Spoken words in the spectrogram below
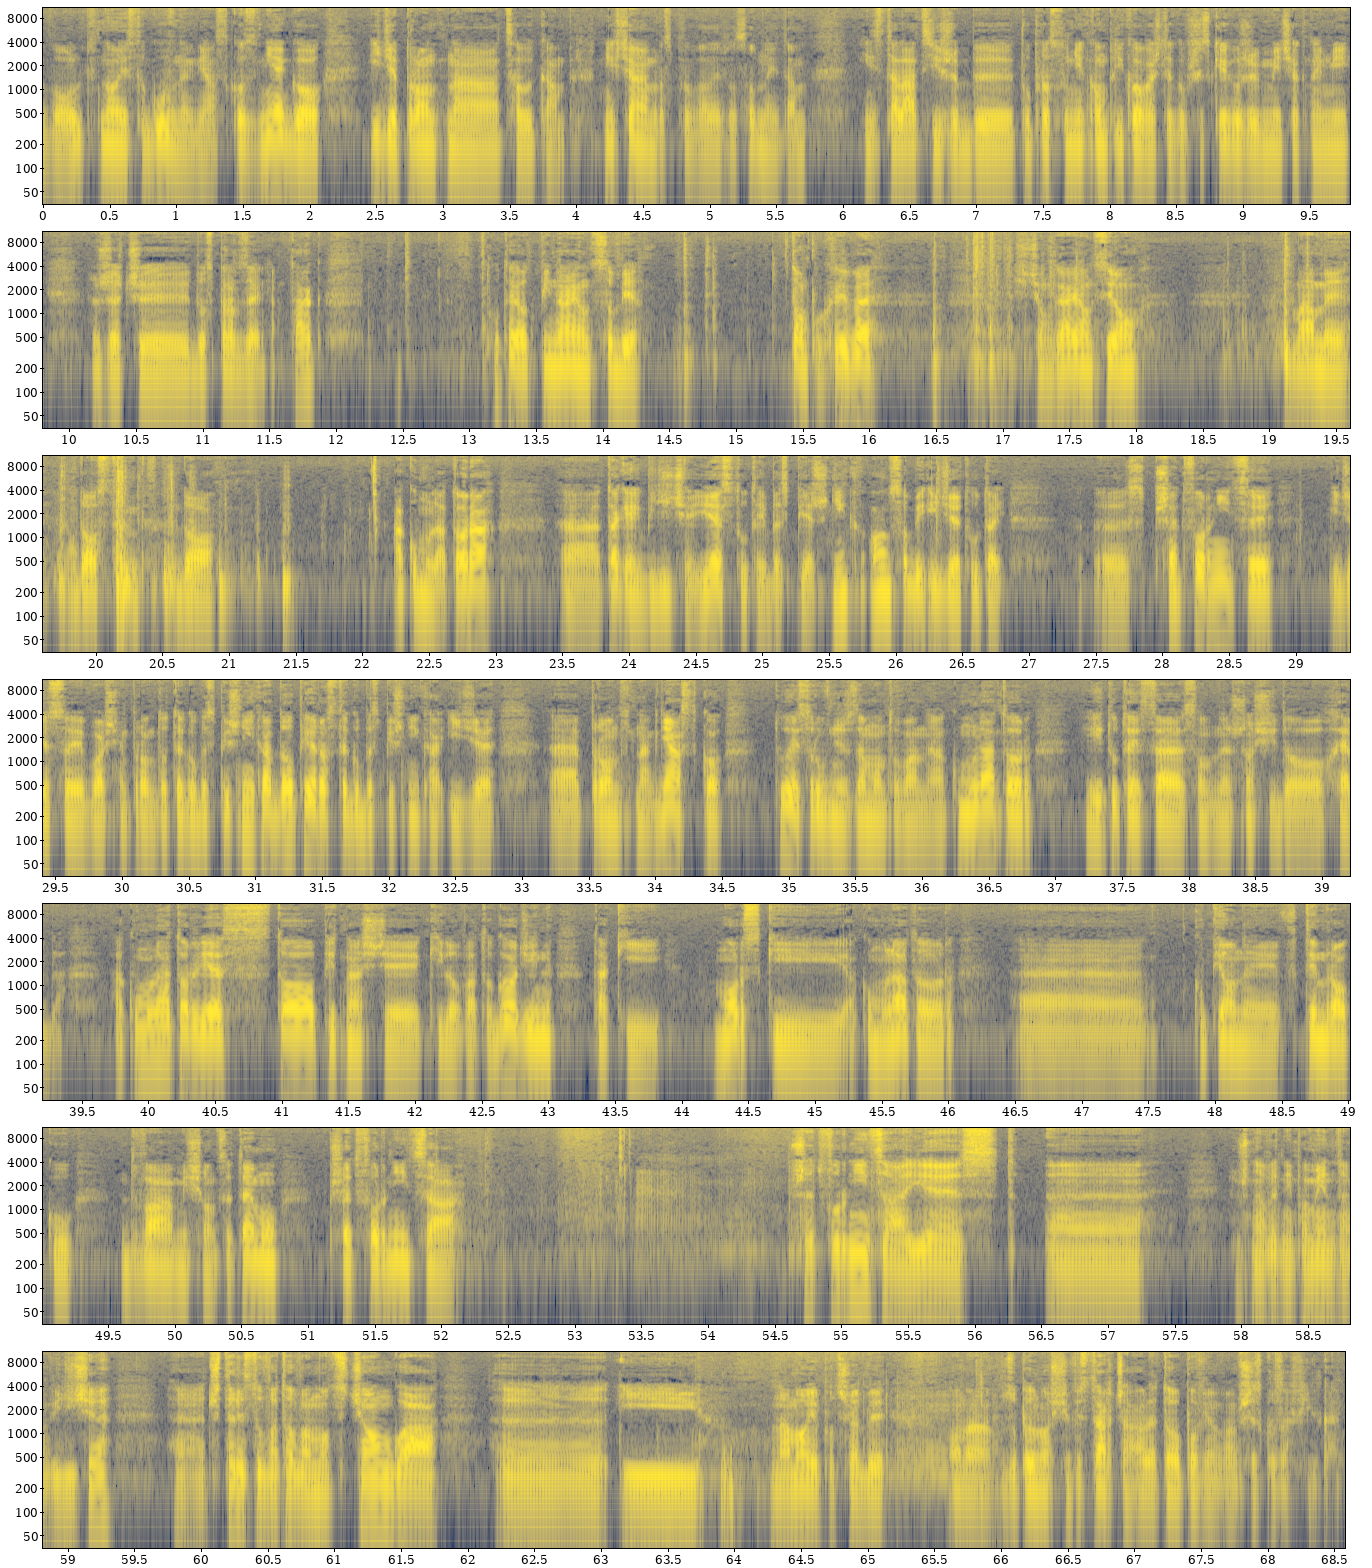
V. No jest to główne gniazdko. Z niego idzie prąd na cały kamper. Nie chciałem rozprowadzać osobnej tam instalacji, żeby po prostu nie komplikować tego wszystkiego, żeby mieć jak najmniej rzeczy do sprawdzenia. Tak? Tutaj odpinając sobie tą pokrywę, ściągając ją, mamy dostęp do akumulatora. E, Tak jak widzicie, jest tutaj bezpiecznik. On sobie idzie tutaj e, z przetwornicy, idzie sobie właśnie prąd do tego bezpiecznika. Dopiero z tego bezpiecznika idzie e, prąd na gniazdko. Tu jest również zamontowany akumulator i tutaj całe są wnętrzności do hebla. Akumulator jest 115 kWh, taki morski akumulator e, kupiony w tym roku dwa miesiące temu. Przetwornica Przetwornica jest, e, już nawet nie pamiętam, widzicie, e, 400W moc ciągła e, i na moje potrzeby ona w zupełności wystarcza, ale to opowiem Wam wszystko za chwilkę.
